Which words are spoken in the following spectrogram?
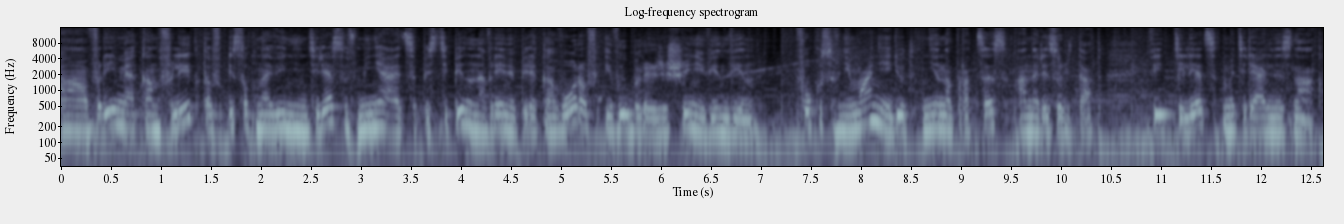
А время конфликтов и столкновений интересов меняется постепенно на время переговоров и выбора решений вин-вин. Фокус внимания идет не на процесс, а на результат. Ведь телец – материальный знак.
